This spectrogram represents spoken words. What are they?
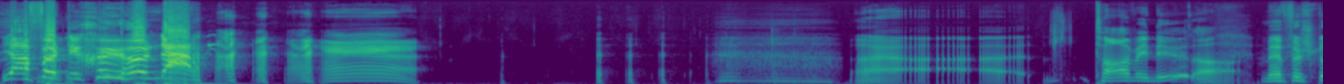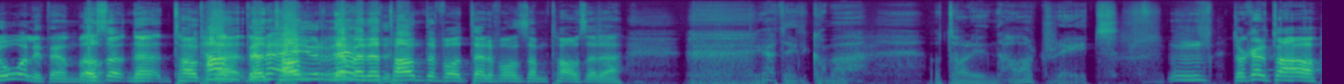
Jag har 47 hundar! Tar vi nu då? Men förståeligt ändå. Och så när, tant, Tanten när, när, är tant, ju nej, men när rädd. tanten får ett telefonsamtal så är det där Jag tänkte komma och ta din heart rate mm, Då kan du ta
